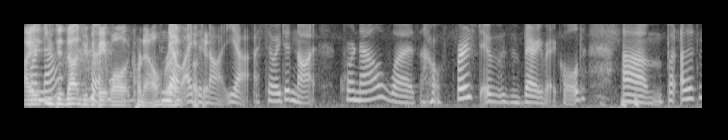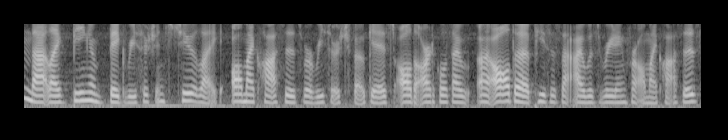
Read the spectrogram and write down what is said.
I, you did not do debate while at Cornell, right? No, I did not. Yeah, so I did not. Cornell was oh, first it was very very cold, um, but other than that, like being a big research institute, like all my classes were research focused. All the articles I, uh, all the pieces that I was reading for all my classes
